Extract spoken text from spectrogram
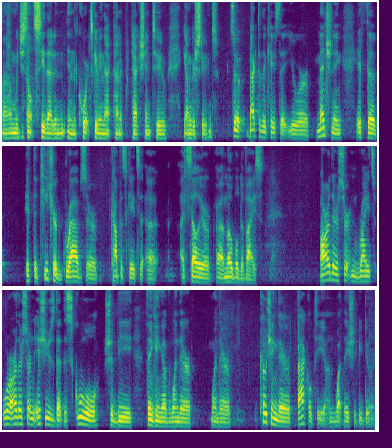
Um, we just don't see that in, in the courts giving that kind of protection to younger students. So back to the case that you were mentioning, if the if the teacher grabs or confiscates a, a cellular uh, mobile device, are there certain rights or are there certain issues that the school should be thinking of when they're when they're coaching their faculty on what they should be doing?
